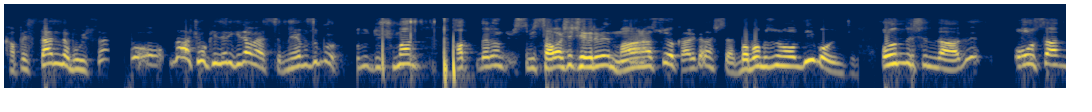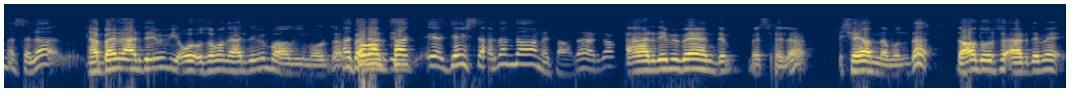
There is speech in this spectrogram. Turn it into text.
kapasiten de buysa o daha çok ileri gidemezsin. Mevzu bu. Bunu düşman hatların bir savaşa çevirmenin manası yok arkadaşlar. Babamızın oğlu değil bu oyuncu. Onun dışında abi Oğuzhan mesela Ha ben Erdem'i bir o, o zaman Erdem'i bağlayayım orada. ha, ben tamam Erdem'i, sen e, gençlerden devam et abi. Erdem Erdem'i beğendim mesela şey anlamında daha doğrusu Erdem'e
